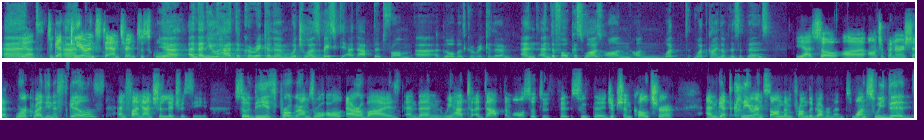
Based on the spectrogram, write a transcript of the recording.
and yes to get and, clearance to enter into school yeah and then you had the curriculum which was basically adapted from uh, a global curriculum and and the focus was on on what what kind of disciplines yeah, so uh, entrepreneurship, work readiness skills, and financial literacy. So these programs were all Arabized, and then we had to adapt them also to fit, suit the Egyptian culture and get clearance on them from the government. Once we did,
